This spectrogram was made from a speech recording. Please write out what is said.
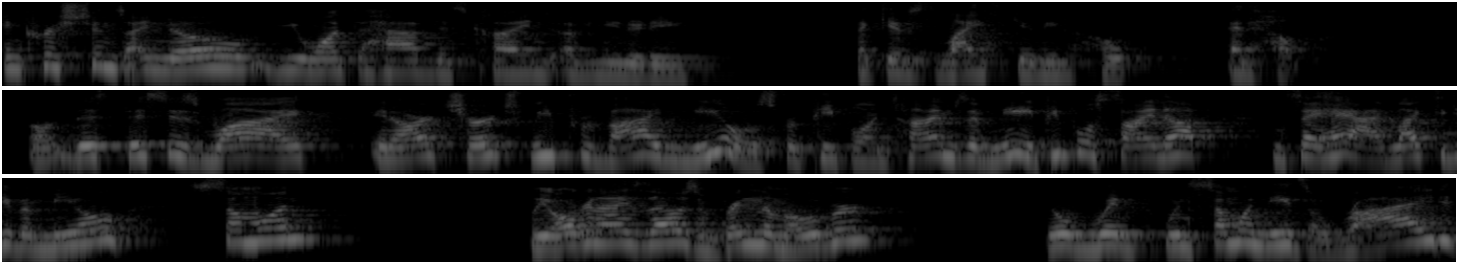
And Christians, I know you want to have this kind of unity that gives life giving hope and help. Oh, this, this is why in our church we provide meals for people in times of need. People sign up and say, Hey, I'd like to give a meal to someone. We organize those and bring them over. You know, when, when someone needs a ride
